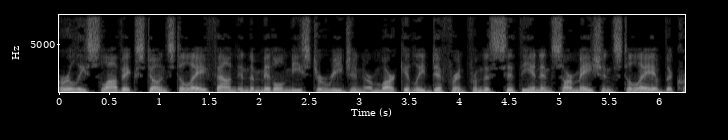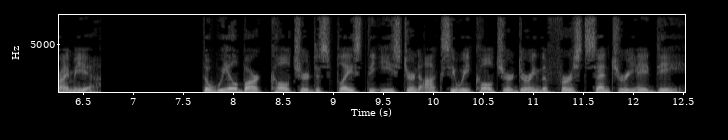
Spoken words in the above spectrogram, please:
Early Slavic stone stelae found in the Middle Dniester region are markedly different from the Scythian and Sarmatian stelae of the Crimea. The Wielbark culture displaced the Eastern Oksywie culture during the 1st century AD.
